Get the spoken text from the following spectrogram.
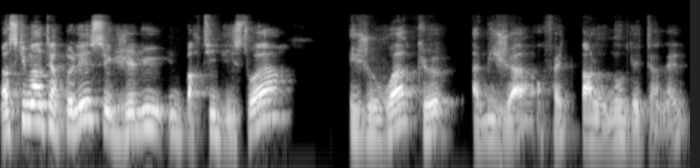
Alors, ce qui m'a interpellé, c'est que j'ai lu une partie de l'histoire et je vois que Abijah, en fait, parle au nom de l'Éternel.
